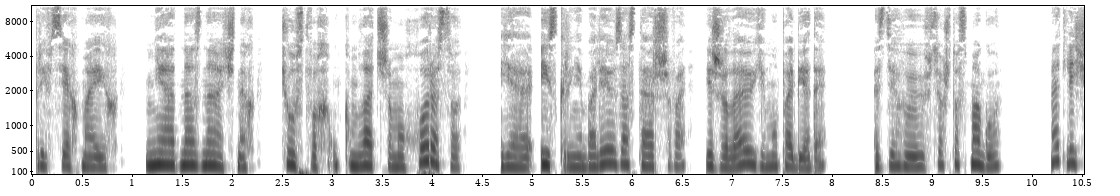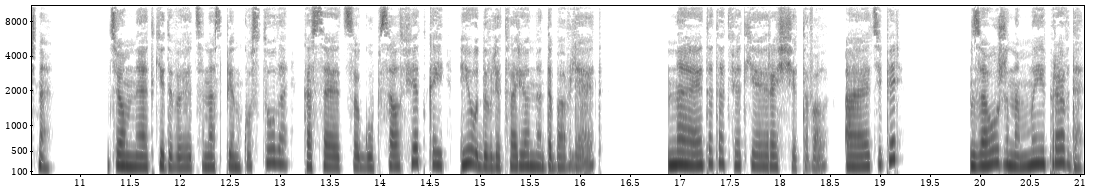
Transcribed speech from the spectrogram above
При всех моих неоднозначных чувствах к младшему Хоросу я искренне болею за старшего и желаю ему победы. Сделаю все, что смогу. Отлично. Темный откидывается на спинку стула, касается губ салфеткой и удовлетворенно добавляет. На этот ответ я и рассчитывал. А теперь? За ужином мы и правда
